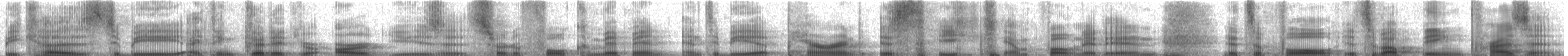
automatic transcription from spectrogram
Because to be, I think, good at your art is a sort of full commitment, and to be a parent is you can't phone it in. It's a full. It's about being present.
